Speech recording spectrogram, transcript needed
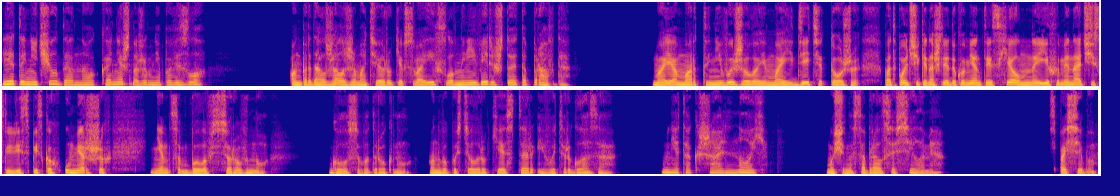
И это не чудо, но, конечно же, мне повезло». Он продолжал сжимать ее руки в своих, словно не веря, что это правда. Моя Марта не выжила, и мои дети тоже. Подпольщики нашли документы из Хелмна, и их имена числились в списках умерших. Немцам было все равно. Голос его дрогнул. Он выпустил руки Эстер и вытер глаза. «Мне так жаль, Ной». Мужчина собрался силами. «Спасибо.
